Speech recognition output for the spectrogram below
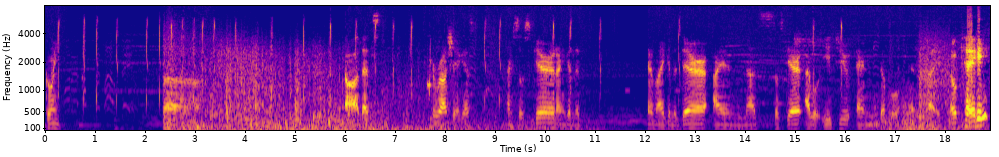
going that's Hiroshi, I guess. I'm so scared, I'm gonna... Am I gonna dare? I am not so scared, I will eat you and double and tight. Okay?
